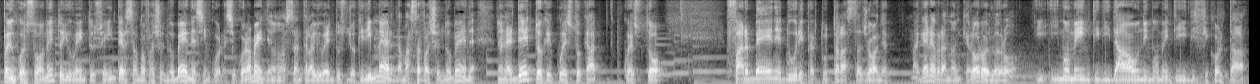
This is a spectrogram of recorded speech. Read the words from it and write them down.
Poi in questo momento Juventus e Inter stanno facendo bene, sicuramente, nonostante la Juventus giochi di merda, ma sta facendo bene. Non è detto che questo, cap- questo far bene duri per tutta la stagione. Magari avranno anche loro, i, loro i, i momenti di down, i momenti di difficoltà.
